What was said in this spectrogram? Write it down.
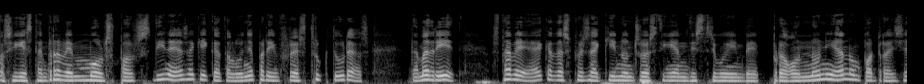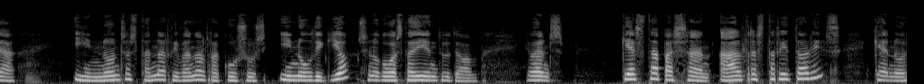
o sigui, estem rebent molts pocs diners aquí a Catalunya per a infraestructures de Madrid. Està bé eh, que després aquí no ens ho estiguem distribuint bé, però on no n'hi ha no en pot rejar. I no ens estan arribant els recursos. I no ho dic jo, sinó que ho està dient tothom. Llavors, què està passant a altres territoris que no,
